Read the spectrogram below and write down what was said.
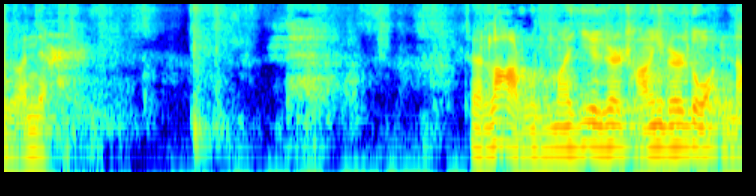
我操，离这嘎远点儿。这蜡烛他妈一根长一根短的，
